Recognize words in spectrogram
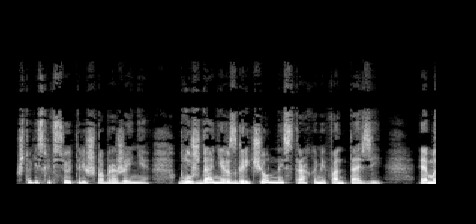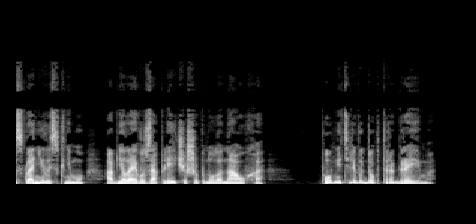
Что, если все это лишь воображение, блуждание, разгоряченной страхами фантазии? Эмма склонилась к нему, обняла его за плечи, шепнула на ухо. «Помните ли вы доктора Грейма?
